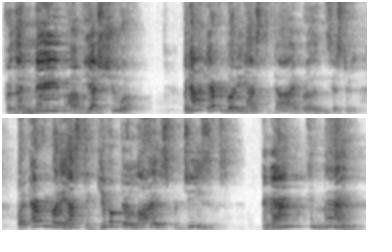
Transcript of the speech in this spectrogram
for the name of Yeshua. But not everybody has to die, brothers and sisters. But everybody has to give up their lives for Jesus. Amen? Amen.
